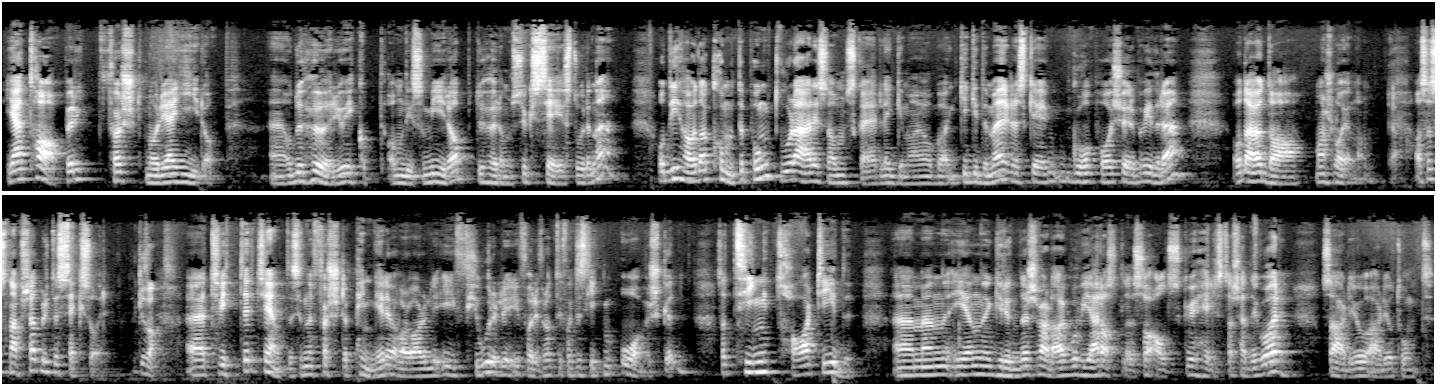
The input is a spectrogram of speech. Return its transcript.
jeg taper først når jeg gir opp. Eh, Og du hører jo ikke om de som gir opp, du hører om suksesshistoriene. Og de har jo da kommet til punkt hvor det er liksom Skal jeg legge meg og bare ikke gidde mer, eller skal jeg gå på og kjøre på videre? Og det er jo da man slår gjennom. Ja. Altså Snapchat brukte seks år. Ikke sant? Eh, Twitter tjente sine første penger hva var det, i fjor eller i forrige for at de faktisk gikk med overskudd. Så ting tar tid. Eh, Men i en gründers hverdag hvor vi er rastløse og alt skulle helst ha skjedd i går, så er det jo, er det jo tungt.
